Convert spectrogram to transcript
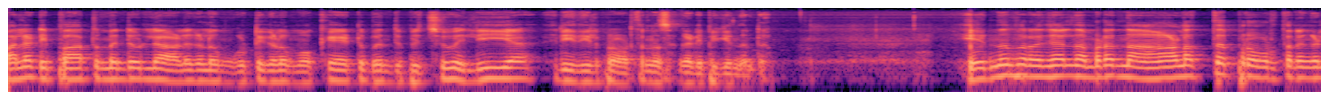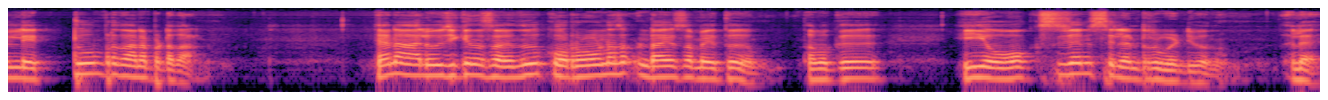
പല ഡിപ്പാർട്ട്മെന്റിലെ ആളുകളും കുട്ടികളും ഒക്കെ ആയിട്ട് ബന്ധിപ്പിച്ച് വലിയ രീതിയിൽ പ്രവർത്തനം സംഘടിപ്പിക്കുന്നുണ്ട്. എന്ന് പറഞ്ഞാൽ നമ്മുടെ നാളത്തെ പ്രവർത്തനങ്ങളിൽ ഏറ്റവും പ്രധാനപ്പെട്ടതാണ്. ഞാൻ ആലോചിക്കുന്ന സമയത്ത് കൊറോണ ഉണ്ടായ സമയത്ത് നമുക്ക് ഈ ഓക്സിജൻ സിലിണ്ടർ വേണ്ടി വന്നു അല്ലേ?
